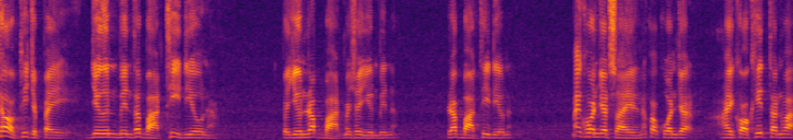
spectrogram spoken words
ชอบที่จะไปยืนบิณฑบาทที่เดียวนะไปยืนรับบาตรไม่ใช่ยืนบินนะรับบาตรที่เดียวนะไม่ควรจะใส่แล้วก็ควรจะให้ข้อคิดท่านว่า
